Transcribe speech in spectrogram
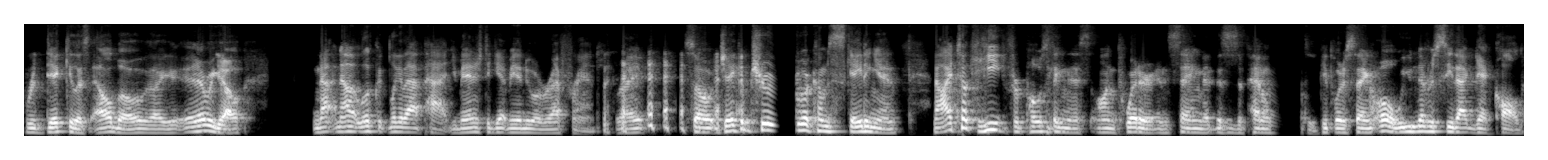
ridiculous elbow. Like there we go. Now, now look look at that, Pat. You managed to get me into a ref rant, right? so Jacob Trouba comes skating in. Now I took heat for posting this on Twitter and saying that this is a penalty. People are saying, "Oh, we never see that get called."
